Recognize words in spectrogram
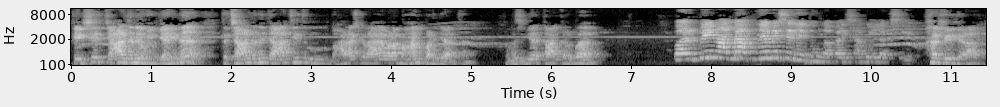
अब कैसे चार जने हो गया ही ना तो चार जने जात थी तो भाड़ा किराया बड़ा महान पड़ गया था। समझ गया? का करबा? पर भी ना मैं अपने में से दे दूँगा पैसा गुल्लक से। अरे यार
